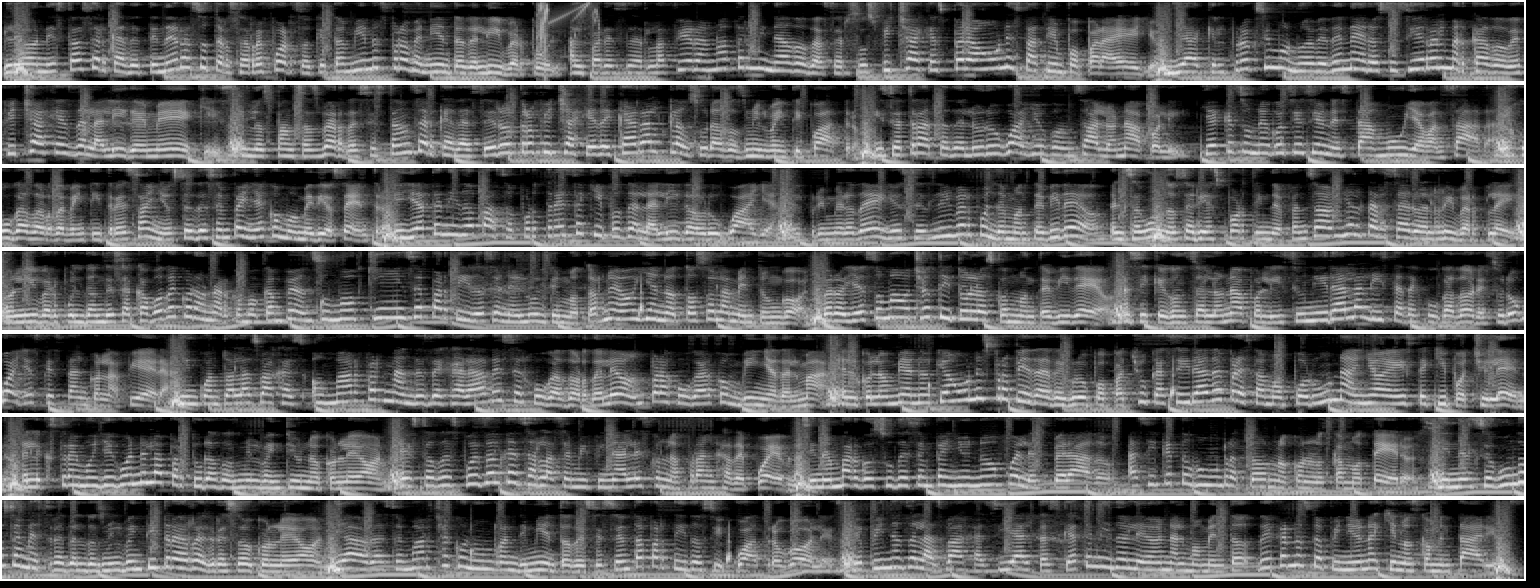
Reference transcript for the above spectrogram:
León está cerca de tener a su tercer refuerzo que también es proveniente de Liverpool. Al parecer la Fiera no ha terminado de hacer sus fichajes pero aún está tiempo para ello, ya que el próximo 9 de enero se cierra el mercado de fichajes de la Liga MX y los Panzas Verdes están cerca de hacer otro fichaje de cara al clausura 2024 y se trata del uruguayo Gonzalo Napoli, ya que su negociación está muy avanzada. El jugador de 23 años se desempeña como mediocentro y ya ha tenido paso por tres equipos de la Liga Uruguaya. El primero de ellos es Liverpool de Montevideo, el segundo sería Sporting Defensor y el tercero el River Plate. Con Liverpool, donde se acabó de coronar como campeón, sumó 15 partidos en el último torneo y anotó solamente un gol, pero ya suma 8 títulos con Montevideo, así que Gonzalo Napoli se unirá a la lista de jugadores uruguayos que están con la fiera. Y en cuanto a las bajas, Omar Fernández dejará de ser jugador de León para jugar con Viña del Mar. El colombiano, que aún es propiedad del grupo Pachuca, se irá de préstamo por un año a este equipo chileno. El extremo llegó en el Apertura 2021 con León esto después de alcanzar las semifinales con la Franja de Puebla. Sin embargo, su desempeño no fue el esperado, así que tuvo un retorno con los camoteros. Y en el segundo semestre del 2023 regresó con León y ahora se marcha con un rendimiento de 60 partidos y 4 goles. ¿Qué opinas de las bajas y altas que ha tenido León al momento? Déjanos tu opinión aquí en los comentarios.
